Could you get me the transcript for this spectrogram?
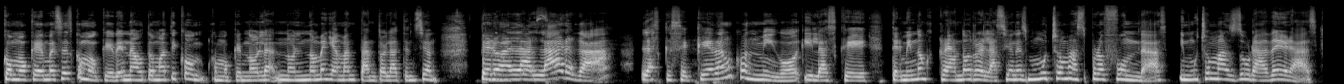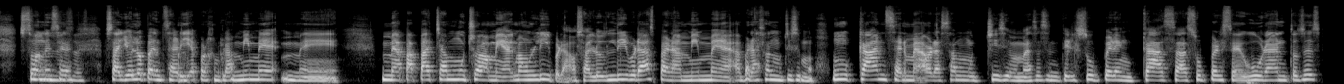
como que a veces como que en automático como que no, la, no, no me llaman tanto la atención, pero a la larga las que se quedan conmigo y las que termino creando relaciones mucho más profundas y mucho más duraderas son, Son ese. esas. O sea, yo lo pensaría, por ejemplo, a mí me, me, me apapacha mucho a mi alma un libra. O sea, los libras para mí me abrazan muchísimo. Un cáncer me abraza muchísimo, me hace sentir súper en casa, súper segura. Entonces,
